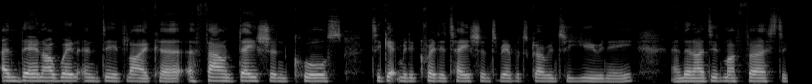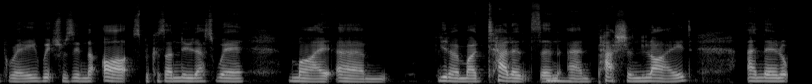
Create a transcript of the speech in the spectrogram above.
and then I went and did like a, a foundation course to get me the accreditation to be able to go into uni. And then I did my first degree, which was in the arts because I knew that's where my um, you know, my talents and, and passion lied. And then,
